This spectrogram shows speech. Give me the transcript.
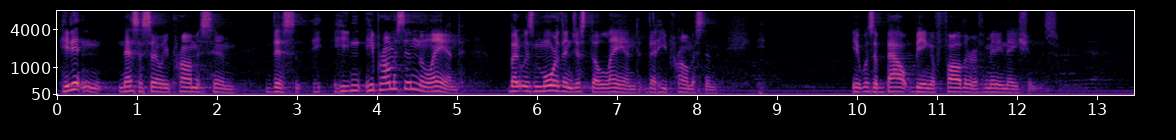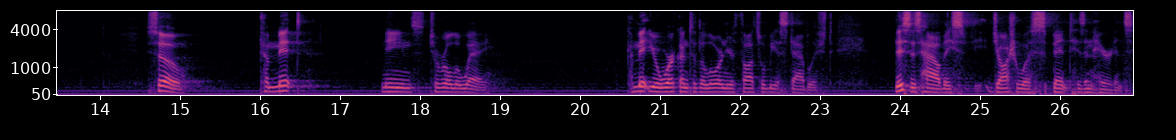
He didn't necessarily promise him this, he, he, he promised him the land, but it was more than just the land that he promised him it was about being a father of many nations. So, commit means to roll away. Commit your work unto the Lord, and your thoughts will be established. This is how they, Joshua spent his inheritance.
